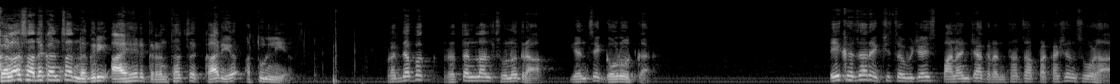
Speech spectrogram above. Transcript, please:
कला साधकांचा नगरी आहेर ग्रंथाचं कार्य अतुलनीय. प्राध्यापक रतनलाल सोनग्रा यांचे गौरवोद्गार. एक हजार एकशे चव्वेचाळीस पानांच्या ग्रंथाचा प्रकाशन सोहळा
